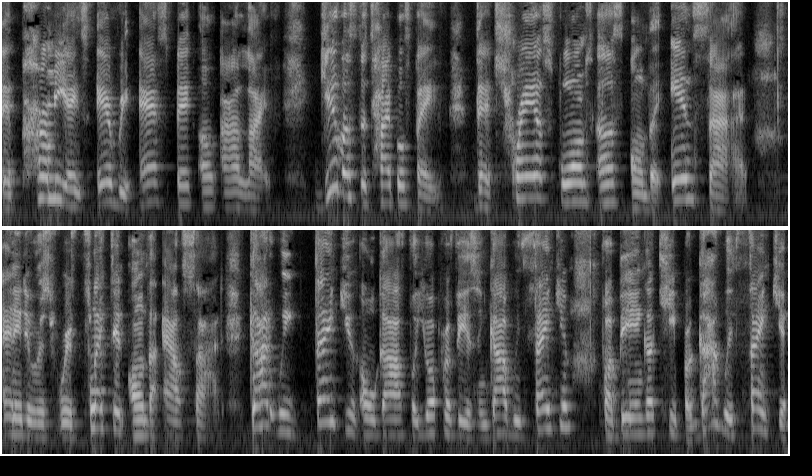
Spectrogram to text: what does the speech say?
that permeates every aspect of our life. Give us the type of faith that transforms us on the inside and it is reflected on the outside. God, we thank you, oh God, for your provision. God, we thank you for being a keeper. God, we thank you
